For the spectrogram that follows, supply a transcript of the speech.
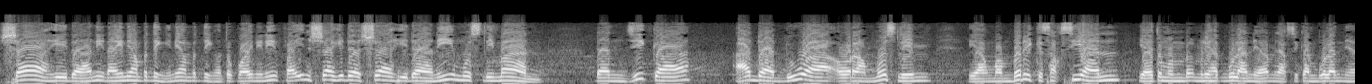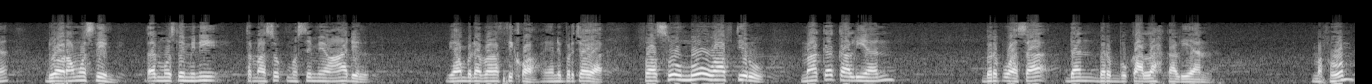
syahidani. Nah, ini yang penting, ini yang penting untuk poin ini. Fa in syahida syahidani musliman. Dan jika ada dua orang muslim yang memberi kesaksian yaitu melihat bulan ya, menyaksikan bulannya, dua orang muslim. Dan muslim ini termasuk muslim yang adil, yang benar-benar thiqah, yang dipercaya. Fasumu waftiru. Maka kalian berpuasa dan berbukalah kalian. Mafhum?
